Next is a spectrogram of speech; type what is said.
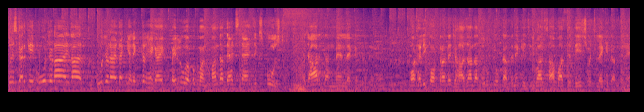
ਸੋ ਇਸ ਕਰਕੇ ਉਹ ਜਿਹੜਾ ਇਹਦਾ, ਉਹ ਜਿਹੜਾ ਇਹਦਾ ਕੈਰੈਕਟਰ ਹੈਗਾ ਇੱਕ ਪਹਿਲੂ ਆ ਭਗਵੰਤ ਮਾਨ ਦਾ ਦੈਟ ਸਟੈਂਡਸ ਐਕਸਪੋਜ਼ਡ ਹਜ਼ਾਰ ਗਨਮੈਨ ਲੈ ਕੇ ਫਿਰਦੇ ਨੇ। ਔਰ ਹੈਲੀਕਾਪਟਰਾਂ ਤੇ ਜਹਾਜ਼ਾਂ ਦਾ ਦੁਰਉਪਯੋਗ ਕਰਦੇ ਨੇ, ਕੇਜਰੀਵਾਲ ਸਾਹਿਬ ਵਾਸਤੇ ਦੇਸ਼ ਵਿੱਚ ਲੈ ਕੇ ਜਾਂਦੇ ਨੇ।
